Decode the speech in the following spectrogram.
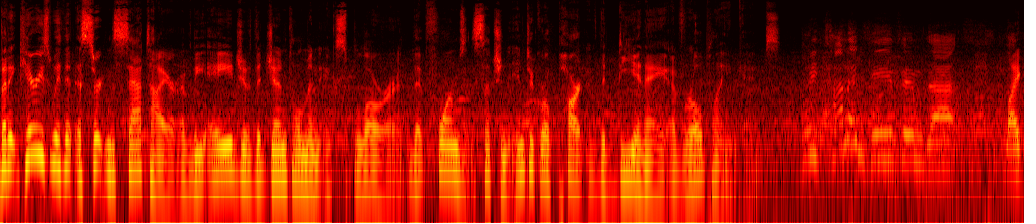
But it carries with it a certain satire of the age of the gentleman explorer that forms such an integral part of the DNA of role playing games. We kind of gave him that, like,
